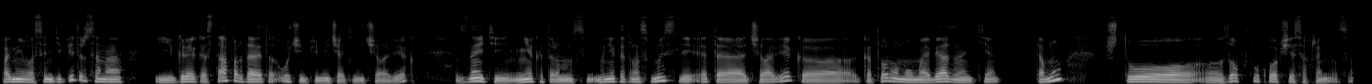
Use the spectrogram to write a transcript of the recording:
помимо Сэнди Питерсона и Грега Стаффорда, это очень примечательный человек. Знаете, некотором, в некотором смысле это человек, э, которому мы обязаны тем, тому, что э, Зов Ктулху вообще сохранился.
